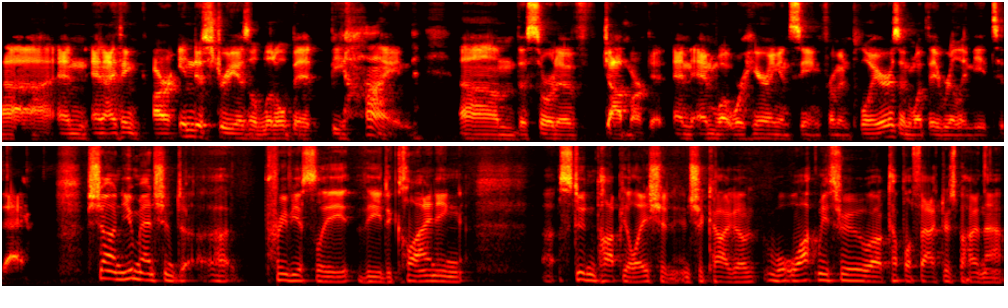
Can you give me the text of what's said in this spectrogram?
Uh, and and I think our industry is a little bit behind um, the sort of job market and and what we're hearing and seeing from employers and what they really need today. Sean, you mentioned uh, previously the declining uh, student population in Chicago. Walk me through a couple of factors behind that.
